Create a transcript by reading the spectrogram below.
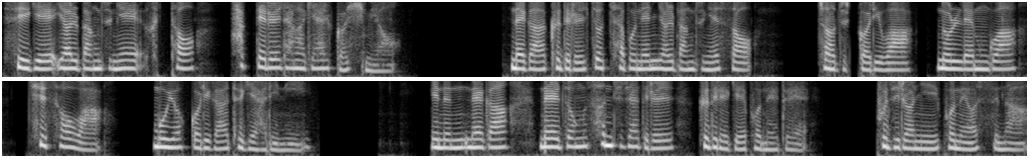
세계 열방 중에 흩어 학대를 당하게 할 것이며 내가 그들을 쫓아보낸 열방 중에서 저주거리와 놀램과 치소와 모욕거리가 되게 하리니. 이는 내가 내 종 선지자들을 그들에게 보내되 부지런히 보내었으나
